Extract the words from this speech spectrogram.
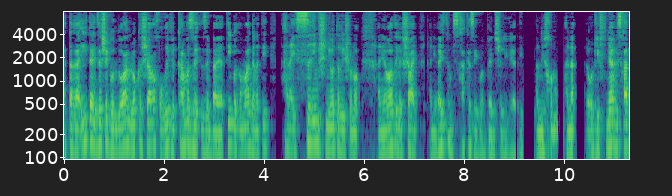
אתה ראית את זה שגונדואן לא קשר אחורי וכמה זה, זה בעייתי ברמה הגנתית על ה-20 שניות הראשונות. אני אמרתי לשי, אני ראיתי את המשחק הזה עם הבן שלי לידי. אני, אני, עוד לפני המשחק,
